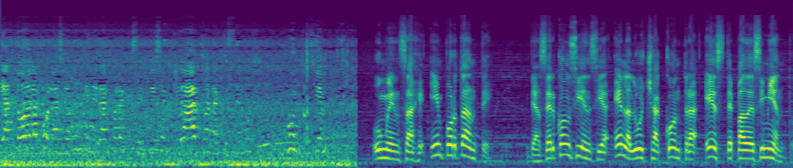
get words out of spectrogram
y a toda la población en general para que se empiece a cuidar, para que estemos juntos siempre. Un mensaje importante de hacer conciencia en la lucha contra este padecimiento.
